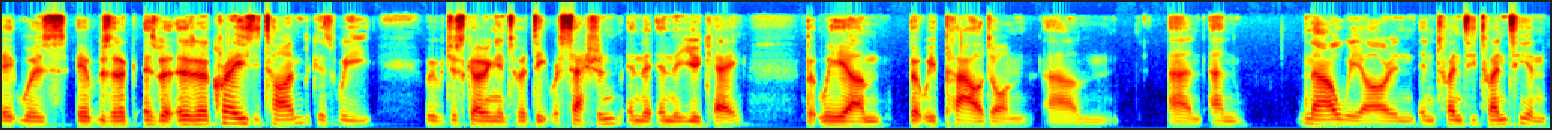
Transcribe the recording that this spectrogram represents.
it was it was a it was a crazy time because we we were just going into a deep recession in the in the UK, but we um, but we ploughed on, um, and and now we are in in 2020, and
